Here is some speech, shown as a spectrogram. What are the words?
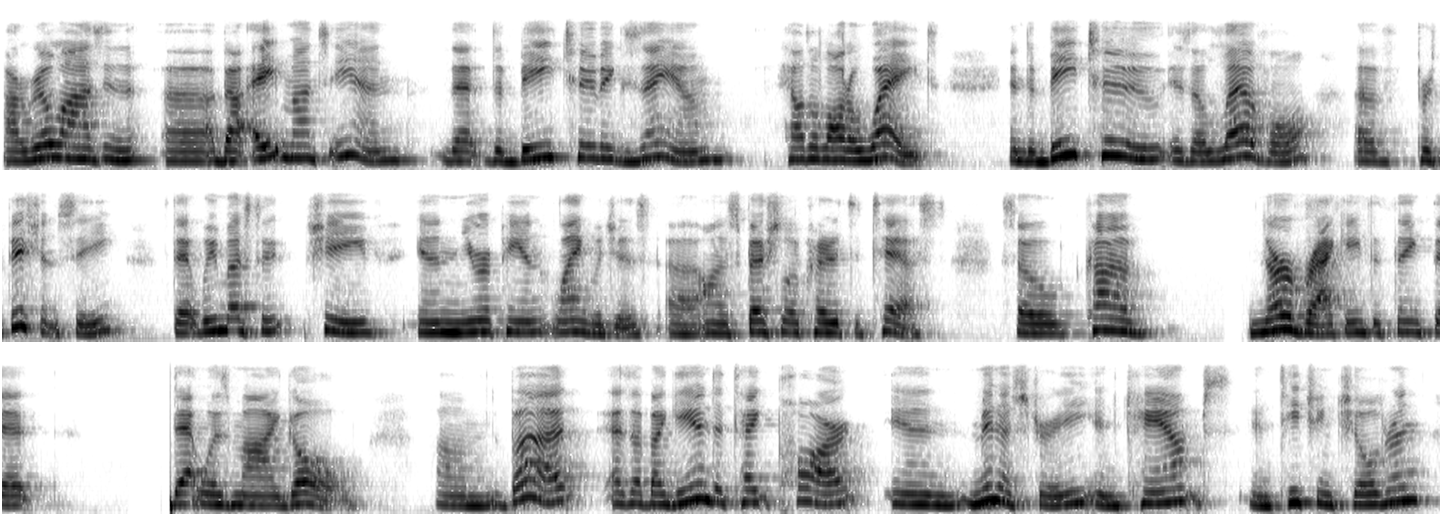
I realized in uh, about eight months in that the B2 exam held a lot of weight. And the B2 is a level of proficiency that we must achieve in European languages uh, on a special accredited test. So, kind of nerve wracking to think that that was my goal. Um, but as I began to take part in ministry, in camps, in teaching children,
